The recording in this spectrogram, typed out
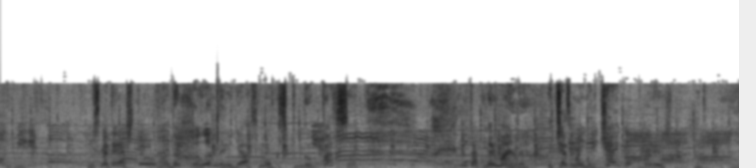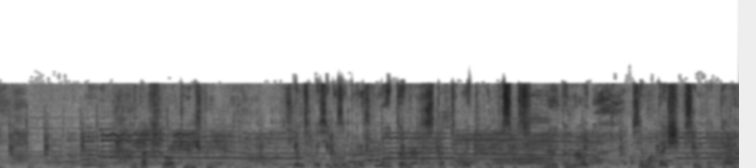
Он переходит. Несмотря что вода холодная, я смог искупаться. Ну так, нормально. Вот сейчас могу чай попарить. А так все отлично. Всем спасибо за просмотр. Ставьте лайки, подписывайтесь на мой канал. Всем удачи, всем пока.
